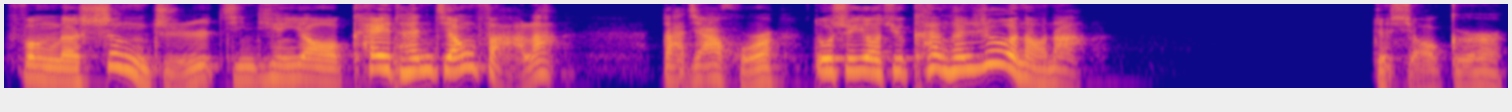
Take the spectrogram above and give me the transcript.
奉了圣旨，今天要开坛讲法了，大家伙都是要去看看热闹呢。这小哥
